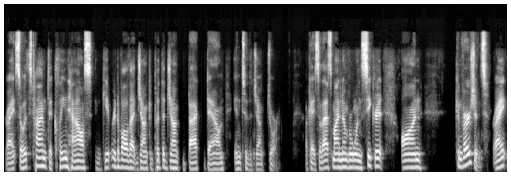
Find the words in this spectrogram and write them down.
right? So it's time to clean house and get rid of all that junk and put the junk back down into the junk drawer. Okay, so that's my number one secret on conversions, right?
